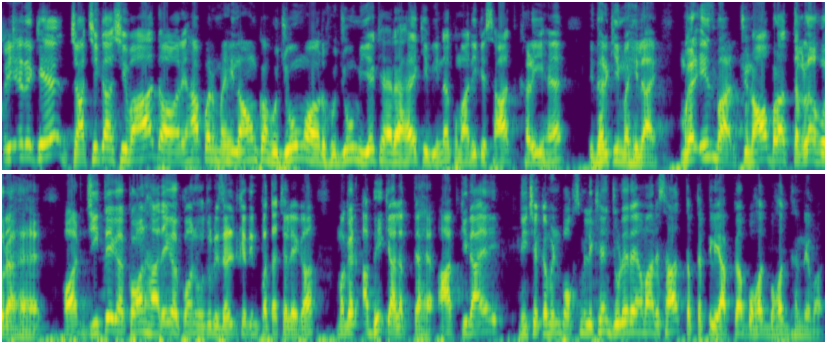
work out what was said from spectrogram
तो ये देखिए, चाची का आशीर्वाद और यहाँ पर महिलाओं का हुजूम और हुजूम ये कह रहा है कि वीना कुमारी के साथ खड़ी हैं इधर की महिलाएँ। मगर इस बार चुनाव बड़ा तगड़ा हो रहा है और जीतेगा कौन, हारेगा कौन, वो तो रिज़ल्ट के दिन पता चलेगा। मगर अभी क्या लगता है? आपकी राय नीचे कमेंट बॉक्स में लिखें। जुड़े रहे हमारे साथ। तब तक के लिए आपका बहुत बहुत धन्यवाद।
